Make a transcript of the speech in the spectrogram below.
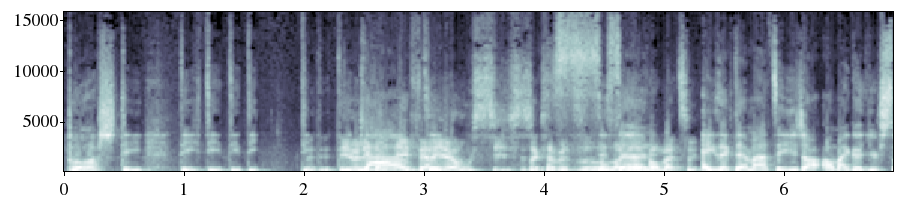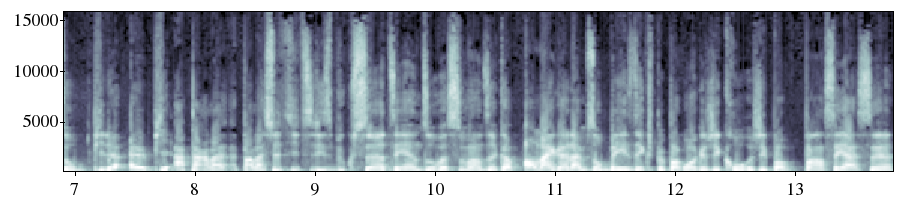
poche, t'es t'es t'es t'es t'es un t'sais. inférieur aussi, c'est ça que ça veut dire dans l'informatique. Exactement, tu sais, genre, oh my god, you're so. Puis là, euh, puis à- par, la, par la suite, ils utilisent beaucoup ça. Tu sais, Enzo va souvent dire comme, oh my god, I'm so basic, je peux pas croire que j'ai j'ai pas pensé à ça.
